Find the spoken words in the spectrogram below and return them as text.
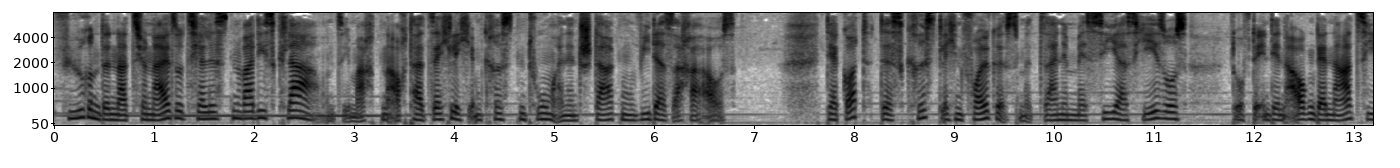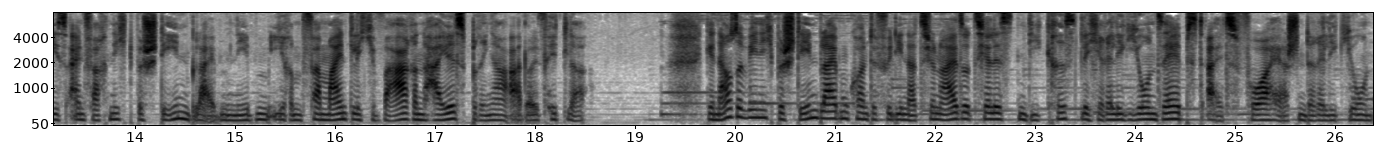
Führenden Nationalsozialisten war dies klar und sie machten auch tatsächlich im Christentum einen starken Widersacher aus. Der Gott des christlichen Volkes mit seinem Messias Jesus durfte in den Augen der Nazis einfach nicht bestehen bleiben neben ihrem vermeintlich wahren Heilsbringer Adolf Hitler. Genauso wenig bestehen bleiben konnte für die Nationalsozialisten die christliche Religion selbst als vorherrschende Religion.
